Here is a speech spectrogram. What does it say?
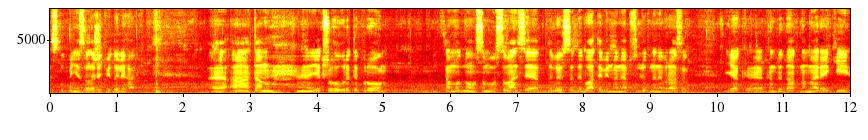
ступені залежать від олігархів. А там, якщо говорити про там одного самовисуванця, я дивився дебати, він мене абсолютно не вразив як е, кандидат на мера, який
